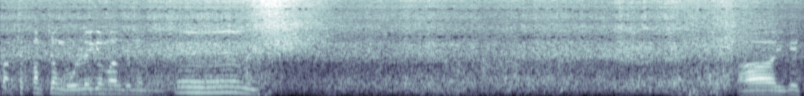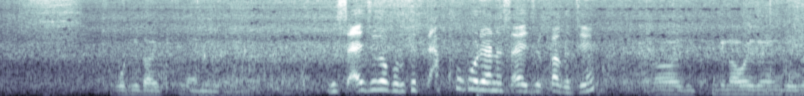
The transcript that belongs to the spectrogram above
깜짝깜짝 놀래게 만드는 음. 아 이게 꼬리 다이 큰납니다 이 사이즈가 그렇게 딱 코골이 하는 사이즈일까, 그지? 아 이게 크게 나와야 되는데 이게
